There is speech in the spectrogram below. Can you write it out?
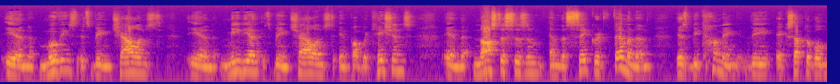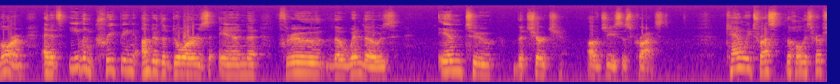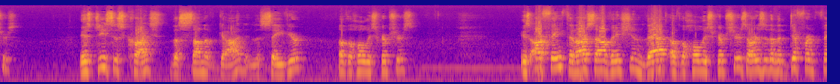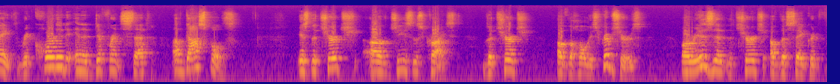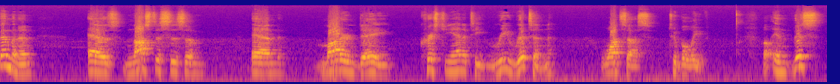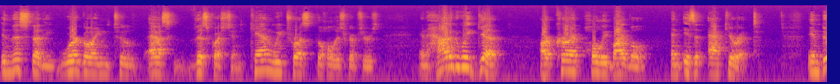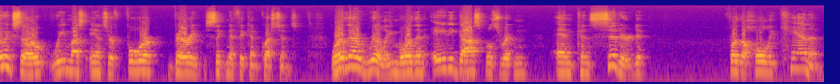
in movies, it's being challenged in media, it's being challenged in publications, in Gnosticism, and the sacred feminine is becoming the acceptable norm, and it's even creeping under the doors and through the windows into the church of Jesus Christ. Can we trust the Holy Scriptures? Is Jesus Christ the Son of God and the Savior of the Holy Scriptures? Is our faith and our salvation that of the Holy Scriptures, or is it of a different faith, recorded in a different set of Gospels? Is the Church of Jesus Christ the Church of the Holy Scriptures, or is it the Church of the Sacred Feminine as Gnosticism and modern day Christianity rewritten wants us to believe? Well, in this in this study, we're going to ask this question: Can we trust the Holy Scriptures? And how did we get our current Holy Bible? And is it accurate? In doing so, we must answer four very significant questions. Were there really more than 80 Gospels written and considered for the Holy Canon.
